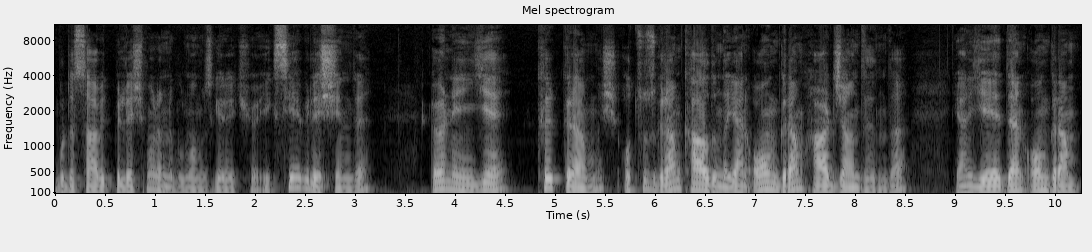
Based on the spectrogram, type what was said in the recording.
Burada sabit birleşme oranı bulmamız gerekiyor. X, Y bileşiğinde örneğin Y 40 grammış. 30 gram kaldığında yani 10 gram harcandığında yani Y'den 10 gram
